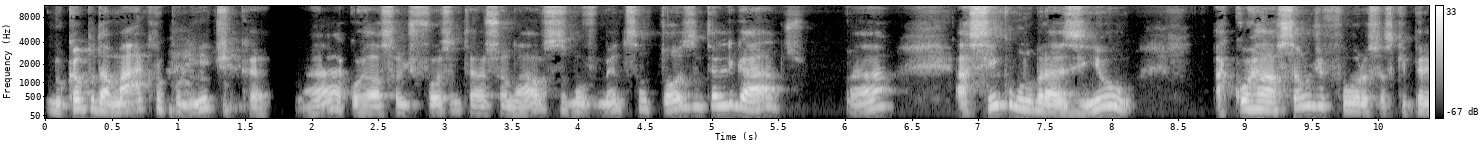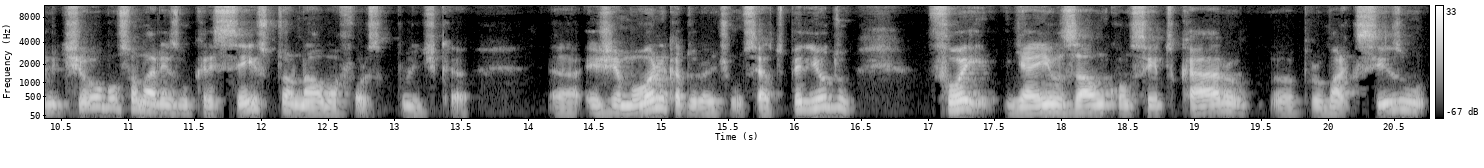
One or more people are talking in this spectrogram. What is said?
no campo da macropolítica, né, a correlação de força internacional, esses movimentos são todos interligados. Né? Assim como no Brasil, a correlação de forças que permitiu ao bolsonarismo crescer e se tornar uma força política uh, hegemônica durante um certo período foi, e aí usar um conceito caro uh, para o marxismo,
